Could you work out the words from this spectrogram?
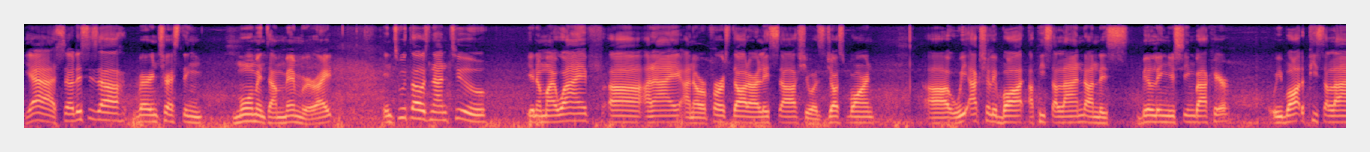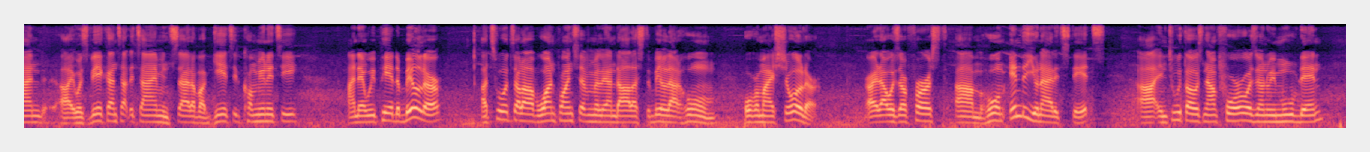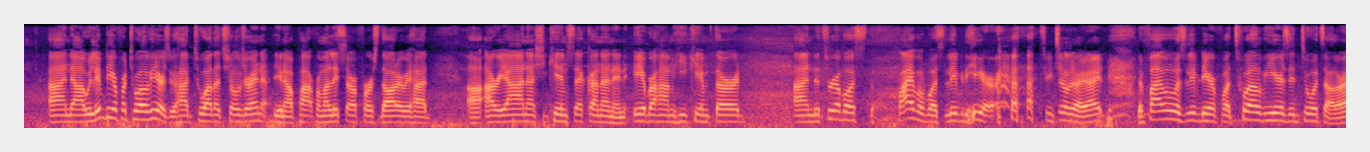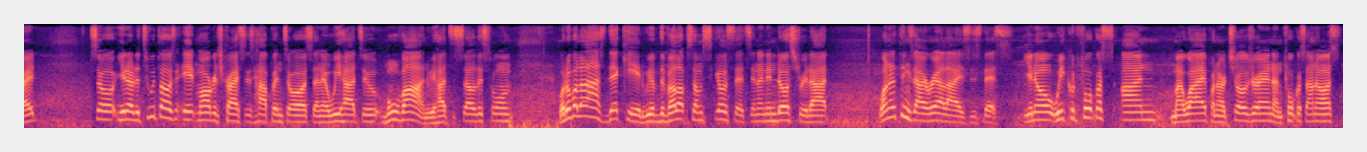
Yeah, so this is a very interesting moment and memory, right? In 2002, you know, my wife uh, and I and our first daughter, Alyssa, she was just born. Uh, we actually bought a piece of land on this building you're seeing back here. We bought a piece of land. Uh, it was vacant at the time inside of a gated community. And then we paid the builder a total of $1.7 million to build that home over my shoulder. Right, that was our first um, home in the United States. Uh, in 2004 was when we moved in, and uh, we lived here for 12 years. We had two other children, you know, apart from Alyssa, our first daughter, we had uh, Ariana, she came second, and then Abraham, he came third. And the three of us, the five of us lived here, three children, right? The five of us lived here for 12 years in total, right? So, you know, the 2008 mortgage crisis happened to us and then we had to move on. We had to sell this home. But over the last decade, we have developed some skill sets in an industry that one of the things I realized is this. You know, we could focus on my wife and our children and focus on us.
